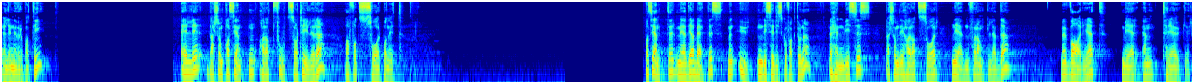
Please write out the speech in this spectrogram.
eller nevropati, eller dersom pasienten har hatt fotsår tidligere og har fått sår på nytt. Pasienter med diabetes, men uten disse risikofaktorene, bør henvises dersom de har hatt sår nedenfor ankeleddet med varighet mer enn tre uker.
